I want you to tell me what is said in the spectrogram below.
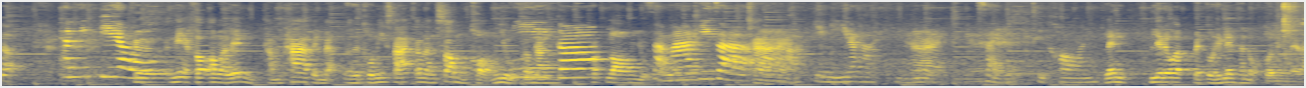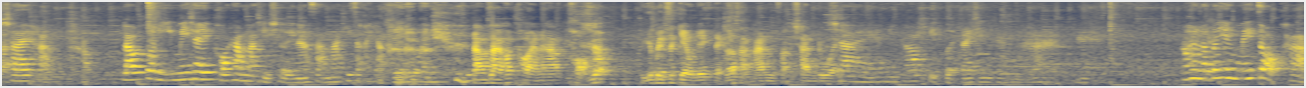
แบบอันนิดเดียว คือเนี่ยเขาเอามาเล่นทำท่าเป็นแบบเออโทนี่ซาร์กำลังซ่อมของอยู่กำลังนี่ก็ ทดลองอยู่ สามารถที่จะใช่ อ่าอย่างนี้นะคะอย่างนี้ใช่ใส่ถือค้อน เล่นเรียกได้ว่าเป็นตัวที่เล่นสนุกตัวหนึ่งเลยล่ะใช่ค่ะ ครับแล้วตัวนี้ไม่ใช่เขาทำมาเฉยๆนะ สามารถที่จะขยับได้ด้วย ตามสไตล์ฮอตทอยนะครับของแบบ ถึงจะเป็นสเกลเล็กแต่ก็สามารถมีฟังก์ชันด้วย ใช่ อันนี้ก็ปิดเปิดได้เช่นกันนะคะอ่าแล้วก็ยังไม่จบค่ะ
